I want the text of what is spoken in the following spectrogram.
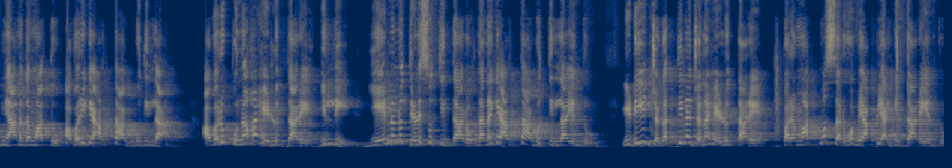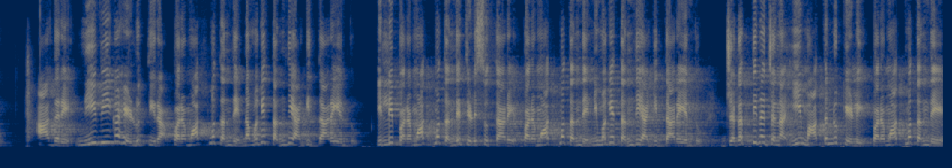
ಜ್ಞಾನದ ಮಾತು ಅವರಿಗೆ ಅರ್ಥ ಆಗುವುದಿಲ್ಲ. ಅವರು ಪುನಃ ಹೇಳುತ್ತಾರೆ, ಇಲ್ಲಿ ಏನನ್ನು ತಿಳಿಸುತ್ತಿದ್ದಾರೋ ನನಗೆ ಅರ್ಥ ಆಗುತ್ತಿಲ್ಲ ಎಂದು. ಇಡೀ ಜಗತ್ತಿನ ಜನ ಹೇಳುತ್ತಾರೆ, ಪರಮಾತ್ಮ ಸರ್ವವ್ಯಾಪಿಯಾಗಿದ್ದಾರೆ ಎಂದು. ಆದರೆ ನೀವೀಗ ಹೇಳುತ್ತೀರಾ, ಪರಮಾತ್ಮ ತಂದೆ ನಮಗೆ ತಂದೆ ಆಗಿದ್ದಾರೆ ಎಂದು. ಇಲ್ಲಿ ಪರಮಾತ್ಮ ತಂದೆ ತಿಳಿಸುತ್ತಾರೆ. ಪರಮಾತ್ಮ ತಂದೆ ನಿಮಗೆ ತಂದೆಯಾಗಿದ್ದಾರೆ ಎಂದು. ಜಗತ್ತಿನ ಜನ ಈ ಮಾತನ್ನು ಕೇಳಿ ಪರಮಾತ್ಮ ತಂದೆ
